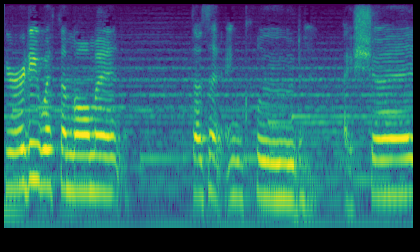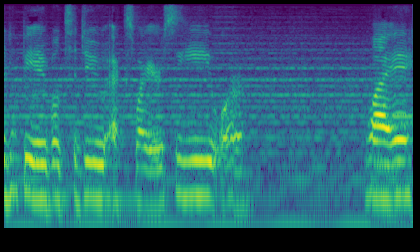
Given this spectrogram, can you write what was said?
Purity with the moment doesn't include I should be able to do X, Y, or Z, or why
